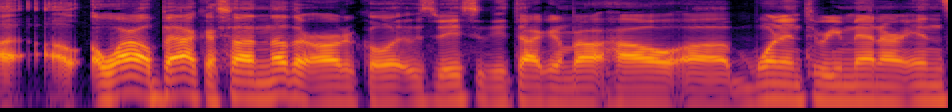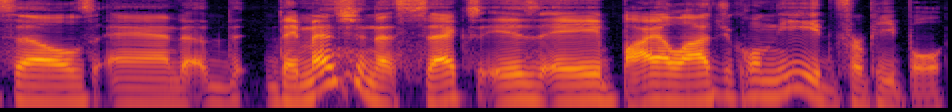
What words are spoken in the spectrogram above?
a, while back, I saw another article. It was basically talking about how uh, one in three men are incels, and th- they mentioned that sex is a biological need for people.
